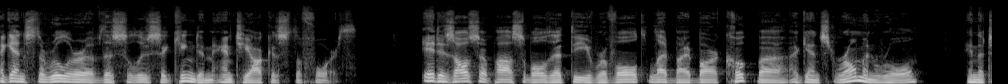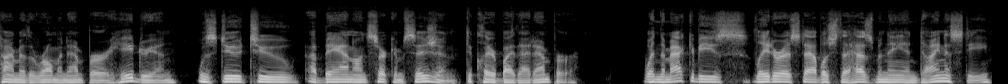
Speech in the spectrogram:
against the ruler of the Seleucid kingdom, Antiochus IV. It is also possible that the revolt led by Bar Kokhba against Roman rule in the time of the Roman Emperor Hadrian was due to a ban on circumcision declared by that emperor. When the Maccabees later established the Hasmonean dynasty,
